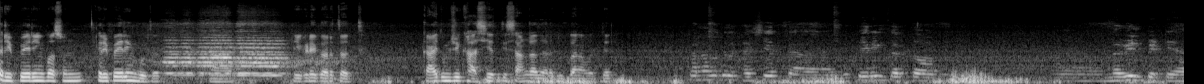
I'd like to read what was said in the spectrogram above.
रिपेरिंगपासून रिपेरिंग बोलतात हां तिकडे करतात. काय तुमची खासियत ती सांगा जरा दुकानाबद्दल. दुकानाबद्दल खासियत रिपेरिंग करतो नवीन पेट्या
